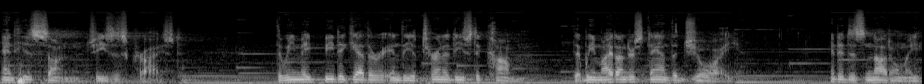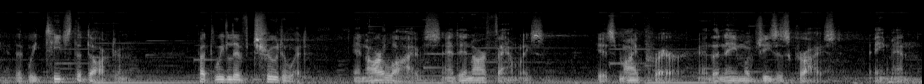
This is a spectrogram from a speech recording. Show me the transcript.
and His Son, Jesus Christ, that we may be together in the eternities to come, that we might understand the joy And it is not only that we teach the doctrine, but we live true to it in our lives and in our families, It's my prayer in the name of Jesus Christ. Amen.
